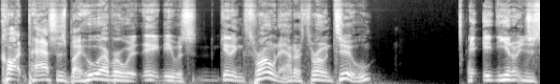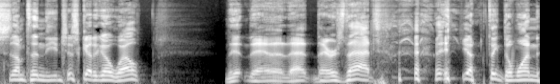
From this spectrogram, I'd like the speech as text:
caught passes by whoever he was getting thrown at or thrown to it, you know, just something you just got to go. Well, that, that there's that. you know, I think the one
